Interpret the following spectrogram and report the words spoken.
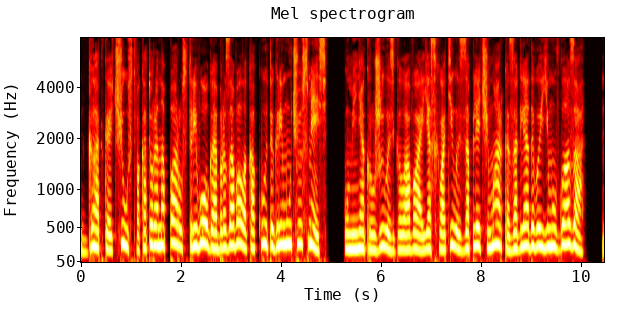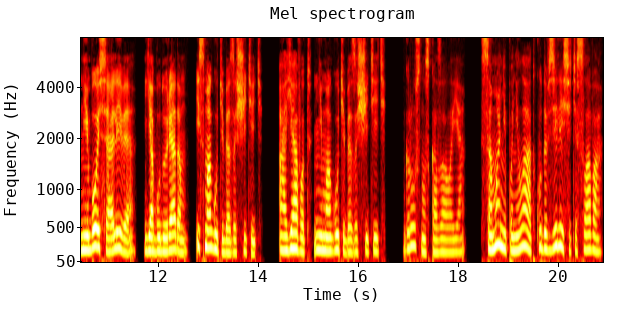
Гадкое чувство, которое на пару с тревогой образовало какую-то гремучую смесь. У меня кружилась голова, и я схватилась за плечи Марка, заглядывая ему в глаза. «Не бойся, Оливия, я буду рядом и смогу тебя защитить». «А я вот не могу тебя защитить», — грустно сказала я. Сама не поняла, откуда взялись эти слова.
